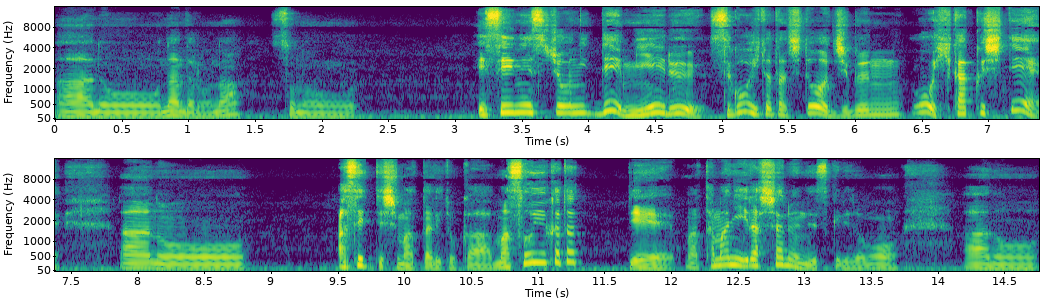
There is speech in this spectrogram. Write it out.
あのなんだろうなその SNS 上で見えるすごい人たちと自分を比較してあの焦ってしまったりとか、まあ、そういう方って、まあ、たまにいらっしゃるんですけれどもあの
